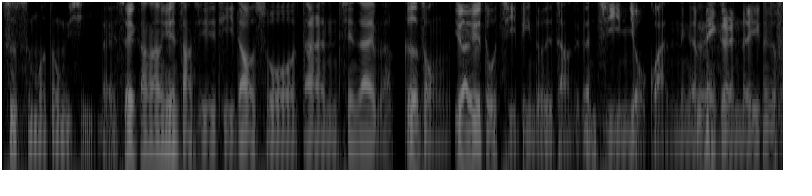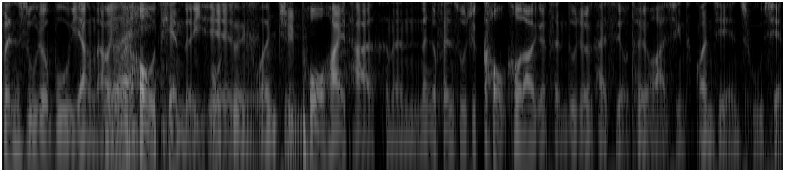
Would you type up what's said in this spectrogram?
是什么东西？对，所以刚刚院长其实提到说，当然现在各种越来越多疾病都是这样子，跟基因有关。那个每个人的那个分数就不一样，然后因为后天的一些对去破坏它，可能那个分数去扣扣到一个程度，就会开始有退化性关节炎出现。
